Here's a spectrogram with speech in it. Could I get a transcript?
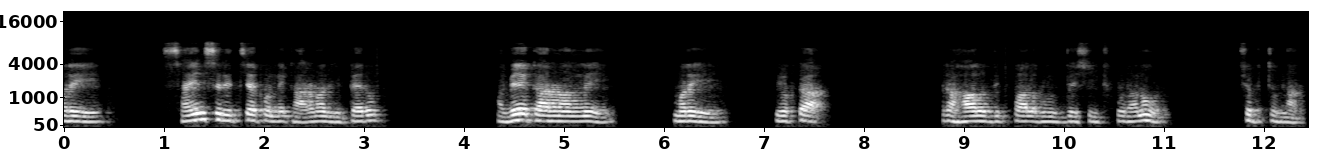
మరి సైన్స్ రీత్యా కొన్ని కారణాలు చెప్పారు. అవే కారణాలని మరి ఈ యొక్క గ్రహాలు దిక్పాలకు ఉద్దేశించి కూడాను చెబుతున్నారు.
